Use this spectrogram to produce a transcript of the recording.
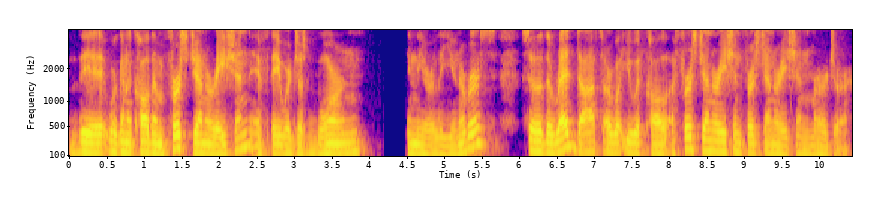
The, we're going to call them first generation if they were just born in the early universe. So the red dots are what you would call a first generation, first generation merger.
